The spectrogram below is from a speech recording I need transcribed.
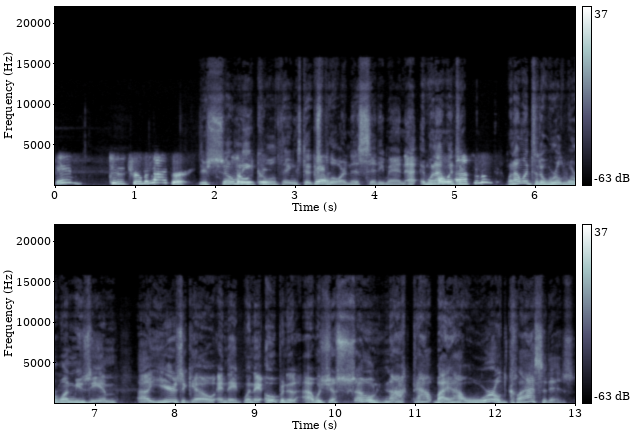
been to the Truman Library. There's so So many cool things to yeah. explore in this city, man. When I Oh, went to absolutely. when I went to the World War One museum uh, years ago, and they when they opened it, I was just so knocked out by how world class it is.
